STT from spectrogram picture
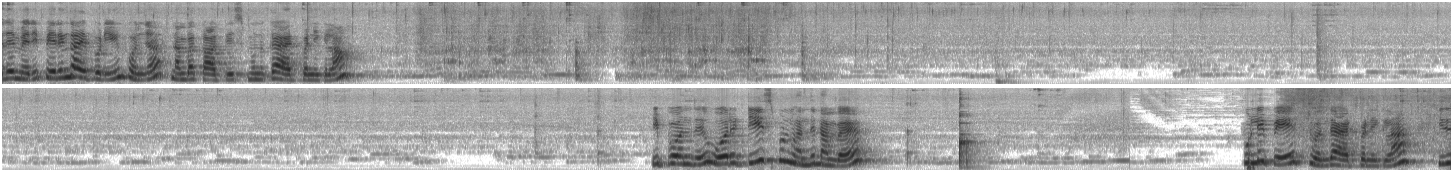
அதேமாரி பெருங்காய பொடியும் கொஞ்சம் நம்ம கால் டீஸ்பூனுக்கு ஆட் பண்ணிக்கலாம். இப்போ வந்து ஒரு டீஸ்பூன் வந்து நம்ம புளி பேஸ்ட் வந்து ஆட் பண்ணிக்கலாம். இது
